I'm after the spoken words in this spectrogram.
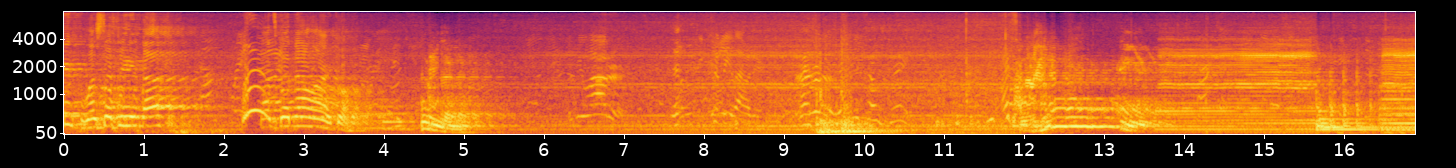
guys hear me? Am I still feeding back? That's good now? All right, cool. Could be louder. It could be louder. I don't know. It sounds We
